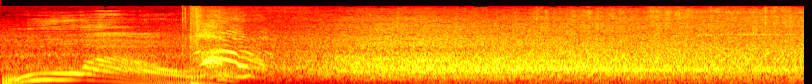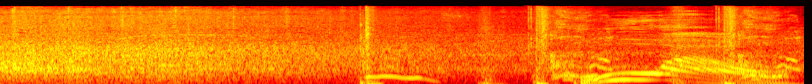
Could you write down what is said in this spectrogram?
Wow! wow!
